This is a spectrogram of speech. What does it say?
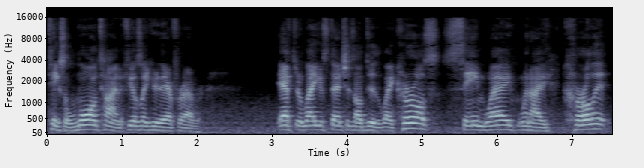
It takes a long time. It feels like you're there forever. After leg extensions, I'll do the leg curls, same way. When I curl it,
